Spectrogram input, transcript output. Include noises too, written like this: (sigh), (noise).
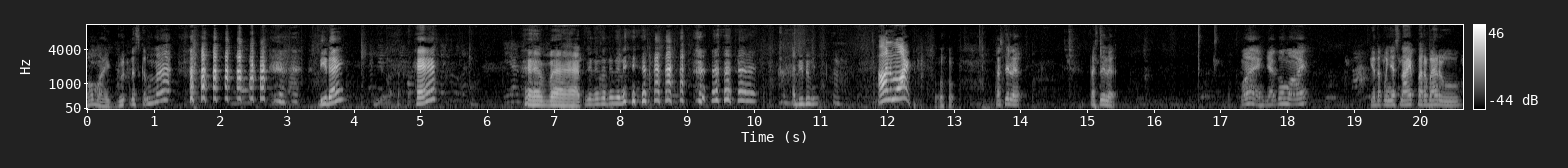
Oh my goodness, kena. (laughs) Didai? He? Hebat. Sini, sini, sini. (laughs) Aduh, aduh. I want more. Tas dulu. Tas dulu. Moy, jago Moy. Kita punya sniper baru.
